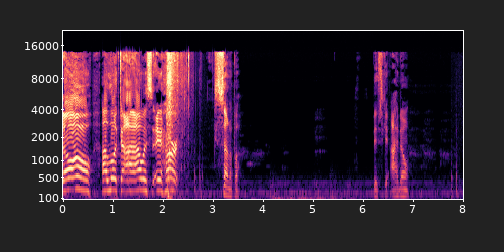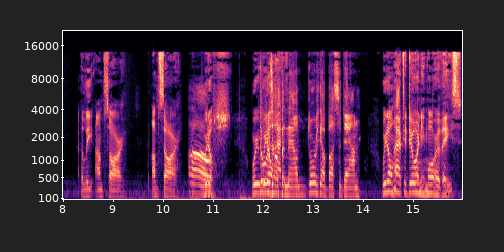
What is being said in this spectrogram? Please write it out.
Oh, I looked. I, I was. It hurt. Son of a biscuit. I don't. Elite. I'm sorry. I'm sorry. Oh. We don't- We, we Doors don't open have. now. Doors got busted down. We don't have to do any more of these.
